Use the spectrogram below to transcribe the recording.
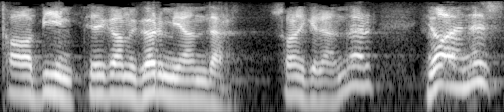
tabi'in, peygamber görmeyenler, sonra gelenler, ya Enes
